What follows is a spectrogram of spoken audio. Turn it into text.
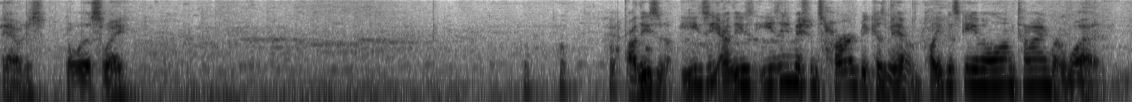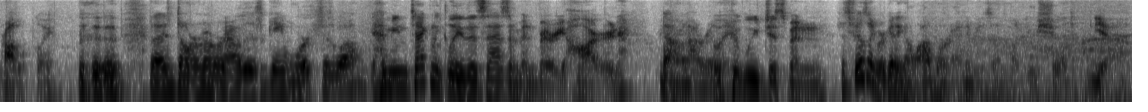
Yeah, we'll just go this way. Are these easy? Are these easy missions hard because we haven't played this game in a long time, or what? probably. And I just don't remember how this game works as well. I mean, technically, this hasn't been very hard. No, not really. We've just been, This feels like we're getting a lot more enemies than like we should. yeah.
